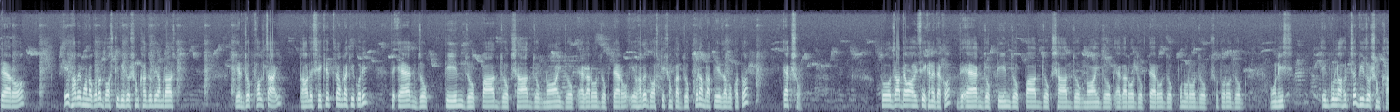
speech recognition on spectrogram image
তেরো। এভাবে মনে করো দশটি বিজোড় সংখ্যা যদি আমরা এর যোগফল চাই, তাহলে সেক্ষেত্রে আমরা কি করি? যে এক যোগ তিন, যোগ পাঁচ, যোগ সাত, যোগ নয়, যোগ এগারো, যোগ তেরো, এভাবে দশটি সংখ্যা যোগ করে আমরা পেয়ে যাব কত? একশো। তো যা দেওয়া হয়েছে এখানে দেখো যে এক, যোগ তিন, যোগ পাঁচ, যোগ সাত, যোগ নয়, যোগ এগারো, যোগ তেরো, যোগ পনেরো, যোগ সতেরো, যোগ উনিশ, এগুলো হচ্ছে বিজোড় সংখ্যা।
